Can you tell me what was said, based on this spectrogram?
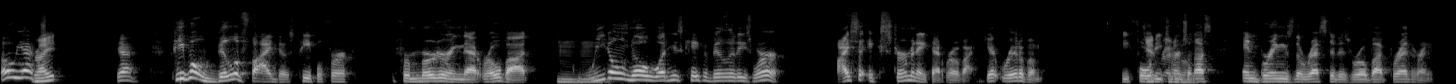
Oh yeah. right? Yeah. People vilified those people for for murdering that robot. Mhm. We don't know what his capabilities were. I say exterminate that robot. Get rid of him before Get he turns on us and brings the rest of his robot brethren.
